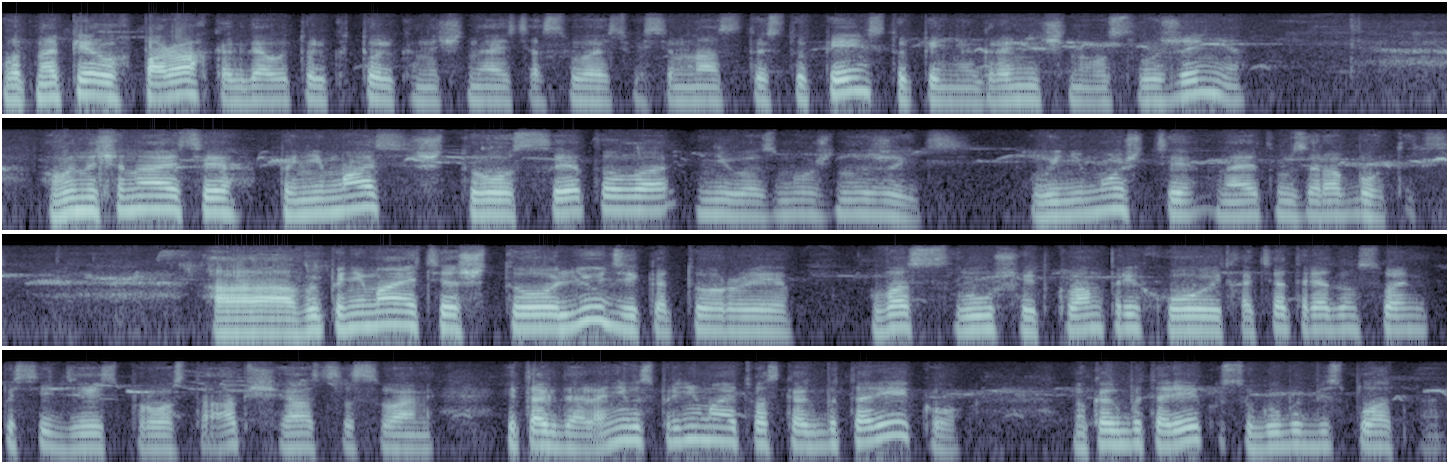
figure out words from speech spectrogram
вот на первых порах, когда вы только-только начинаете осваивать 18 ступень, ступень ограниченного служения, вы начинаете понимать, что с этого невозможно жить. Вы не можете на этом заработать. А вы понимаете, что люди, которые вас слушают, к вам приходят, хотят рядом с вами посидеть просто, общаться с вами и так далее, они воспринимают вас как батарейку, но как батарейку сугубо бесплатную.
